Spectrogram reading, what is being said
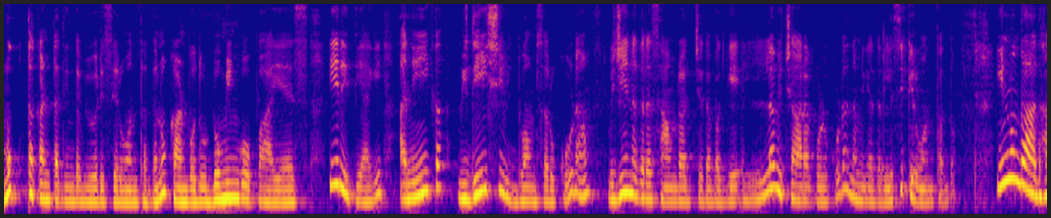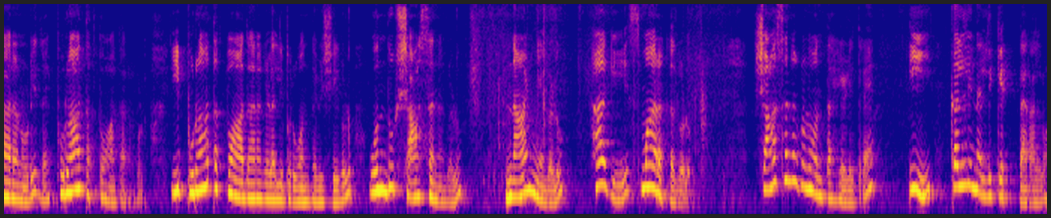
ಮುಕ್ತ ಕಂಠದಿಂದ ವಿವರಿಸಿರುವಂಥದ್ದನ್ನು ಕಾಣ್ಬೋದು. Domingo Paes. ಈ ರೀತಿಯಾಗಿ ಅನೇಕ ವಿದೇಶಿ ವಿದ್ವಾಂಸರು ಕೂಡ ವಿಜಯನಗರ ಸಾಮ್ರಾಜ್ಯದ ಬಗ್ಗೆ ಎಲ್ಲ ವಿಚಾರಗಳು ಕೂಡ ನಮಗೆ ಅದರಲ್ಲಿ ಸಿಕ್ಕಿರುವಂಥದ್ದು. ಇನ್ನೊಂದು ಆಧಾರ ನೋಡಿದರೆ ಪುರಾತತ್ವ ಆಧಾರಗಳು. ಈ ಪುರಾತತ್ವ ಆಧಾರಗಳಲ್ಲಿ ಬರುವಂಥ ವಿಷಯಗಳು ಒಂದು ಶಾಸನಗಳು, ನಾಣ್ಯಗಳು, ಹಾಗೆಯೇ ಸ್ಮಾರಕಗಳು. ಶಾಸನಗಳು ಅಂತ ಹೇಳಿದರೆ ಈ ಕಲ್ಲಿನಲ್ಲಿ ಕೆತ್ತಾರಲ್ವ?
